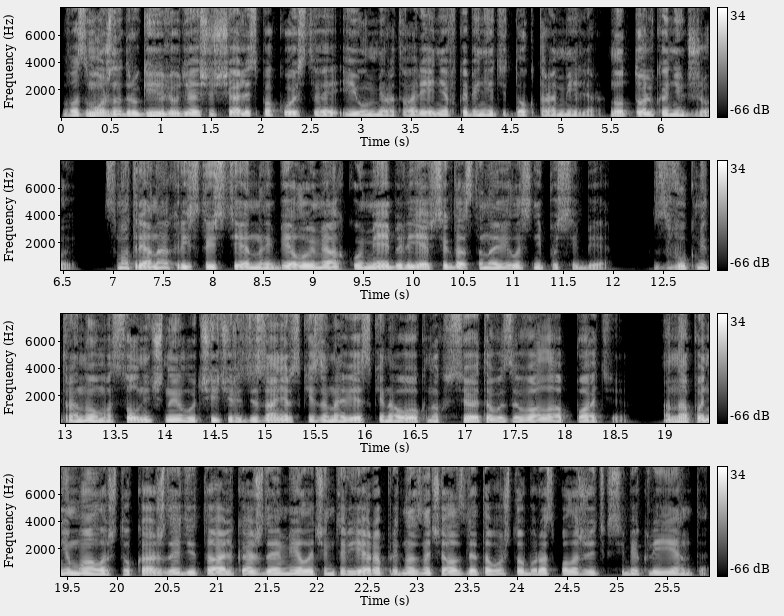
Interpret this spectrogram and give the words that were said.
Возможно, другие люди ощущали спокойствие и умиротворение в кабинете доктора Миллер, но только не Джой. Смотря на охристые стены и белую мягкую мебель, ей всегда становилось не по себе. Звук метронома, солнечные лучи через дизайнерские занавески на окнах все это вызывало апатию. Она понимала, что каждая деталь, каждая мелочь интерьера предназначалась для того, чтобы расположить к себе клиента.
